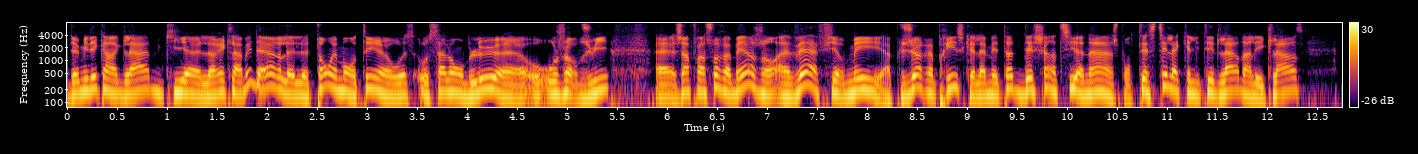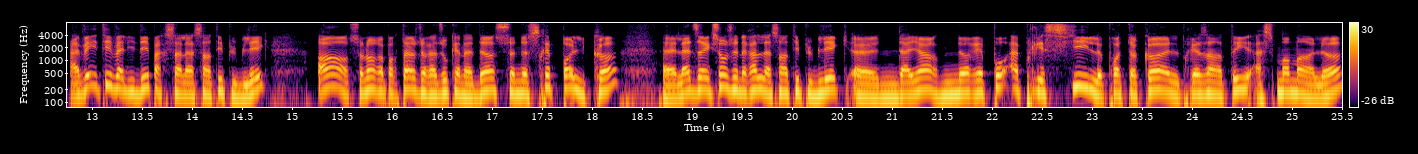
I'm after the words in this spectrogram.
Dominique Anglade qui l'a réclamé. D'ailleurs, le, ton est monté au Salon Bleu euh, aujourd'hui. Euh, Jean-François Roberge avait affirmé à plusieurs reprises que la méthode d'échantillonnage pour tester la qualité de l'air dans les classes avait été validée par la santé publique. Or, selon un reportage de Radio-Canada, ce ne serait pas le cas. Euh, la Direction générale de la santé publique, d'ailleurs, n'aurait pas apprécié le protocole présenté à ce moment-là,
